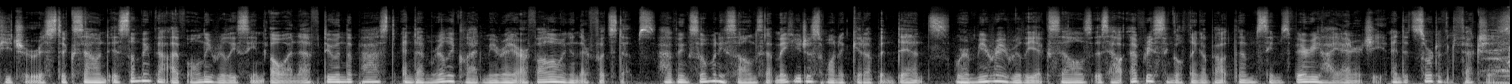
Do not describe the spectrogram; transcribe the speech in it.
Futuristic sound is something that I've only really seen ONF do in the past, and I'm really glad MIRAE are following in their footsteps, having so many songs that make you just want to get up and dance. Where MIRAE really excels is how every single thing about them seems very high energy, and it's sort of infectious.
